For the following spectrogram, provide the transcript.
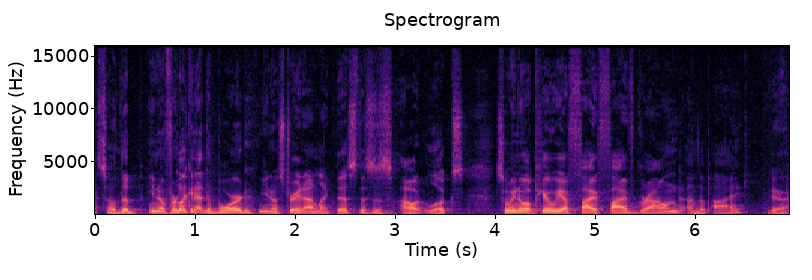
so the, you know, if we're looking at the board, you know, straight on like this, this is how it looks. So we know up here we have 5-5 ground on the Pi. Yeah.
